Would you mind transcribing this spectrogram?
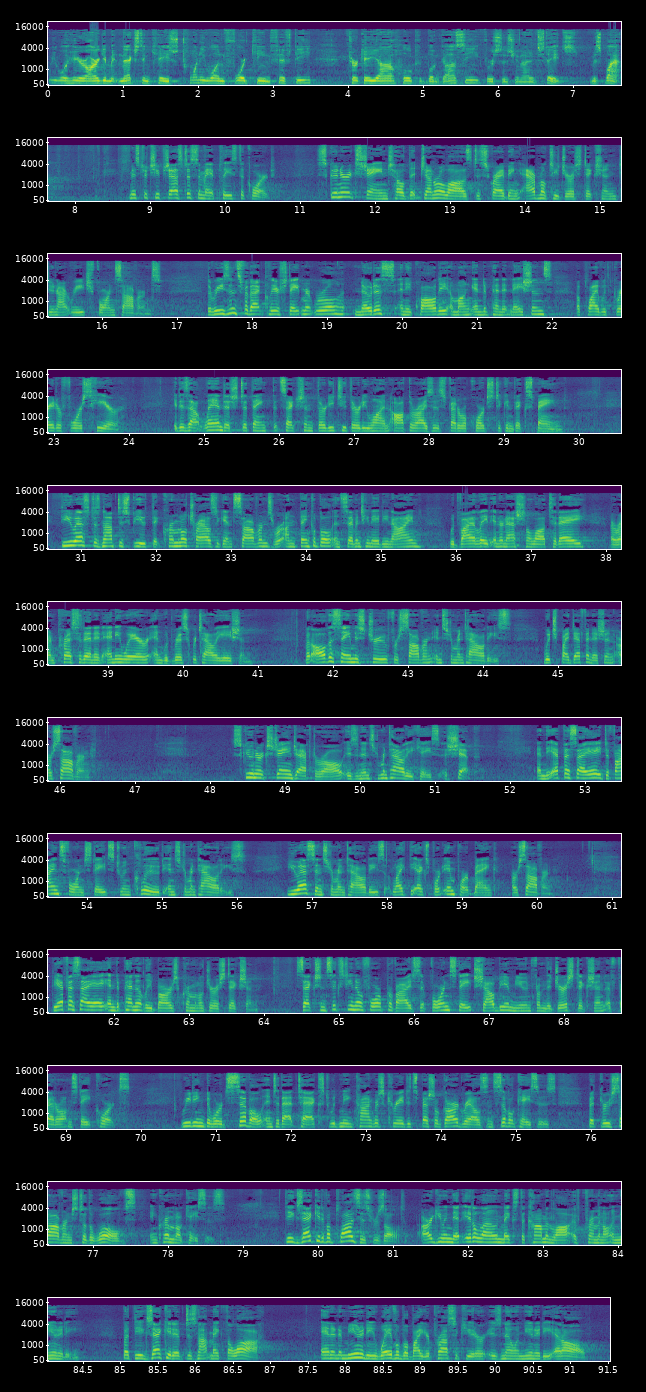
We will hear argument next in case 211450, Turkiye Halk Bankasi versus United States. Ms. Blatt. Mr. Chief Justice, and may it please the court. Schooner Exchange held that general laws describing admiralty jurisdiction do not reach foreign sovereigns. The reasons for that clear statement rule, notice and equality among independent nations, apply with greater force here. It is outlandish to think that Section 3231 authorizes federal courts to convict Spain. The U.S. does not dispute that criminal trials against sovereigns were unthinkable in 1789, would violate international law today, are unprecedented anywhere, and would risk retaliation. But all the same is true for sovereign instrumentalities, which by definition are sovereign. Schooner Exchange, after all, is an instrumentality case, a ship and the FSIA defines foreign states to include instrumentalities. U.S. instrumentalities, like the Export Import Bank, are sovereign. The FSIA independently bars criminal jurisdiction. Section 1604 provides that foreign states shall be immune from the jurisdiction of federal and state courts. Reading the word civil into that text would mean Congress created special guardrails in civil cases, but threw sovereigns to the wolves in criminal cases. The executive applauds this result, arguing that it alone makes the common law of criminal immunity. But the executive does not make the law. And an immunity waivable by your prosecutor is no immunity at all.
